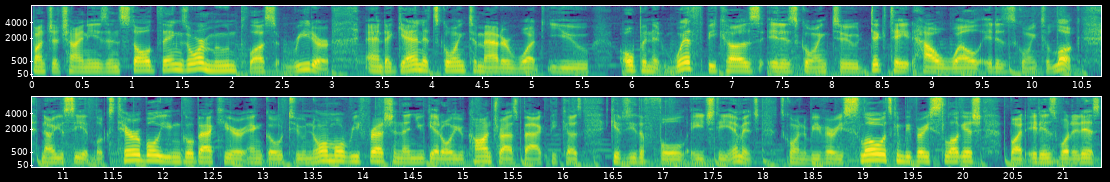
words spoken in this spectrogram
bunch of Chinese installed things, or Moon Plus Reader. And again, it's going to matter what you open it with because it is going to dictate how well it is going to look. Now you see it looks terrible, you can go back here and go to normal refresh and then you get all your contrast back because it gives you the full HD image. It's going to be very slow, it's going to be very sluggish, but it is what it is.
